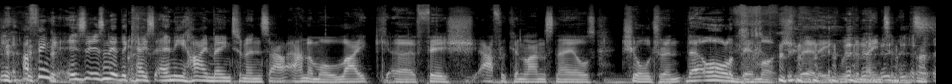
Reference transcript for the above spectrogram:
yeah. I think is, isn't it the case any high maintenance a- animal like uh, fish, African land snails, children, they're all a bit much really with the maintenance.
